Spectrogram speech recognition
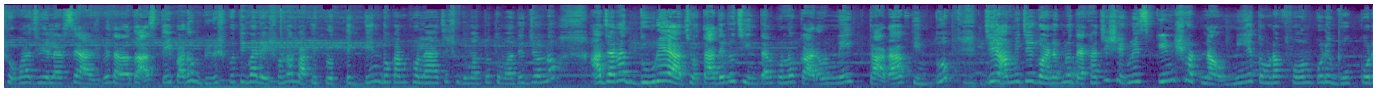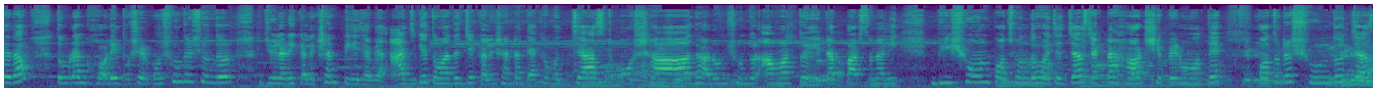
শোভা জুয়েলার্সে আসবে, তারা তো আসতেই পারো। বৃহস্পতিবার এসো না, বাকি প্রত্যেক দিন দোকান খোলা আছে শুধুমাত্র তোমাদের জন্য। আর যারা দূরে আছো, তাদেরও চিন্তার কোনো কারণ নেই। তারা কিন্তু যে আমি যে গয়নাগুলো দেখাচ্ছি, সেগুলো স্ক্রিনশট নাও। নিয়ে তোমরা ফোন করে বুক করে দাও। তোমরা ঘরে বসে এরকম সুন্দর সুন্দর জুয়েলারি কালেকশন পেয়ে যাবে। আজকে তোমাদের যে কালেকশনটা দেখাবো জাস্ট অসাধারণ সুন্দর। আমার তো এটা পার্সোনালি ভীষণ পছন্দ হয়েছে। জাস্ট একটা হার্ট শেপের মধ্যে কতটা সুন্দর জাস্ট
